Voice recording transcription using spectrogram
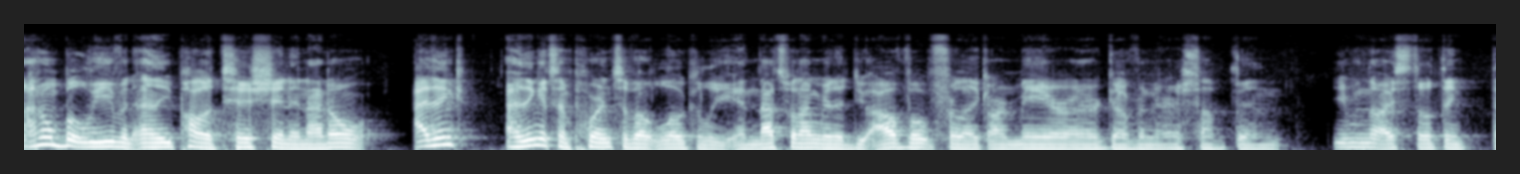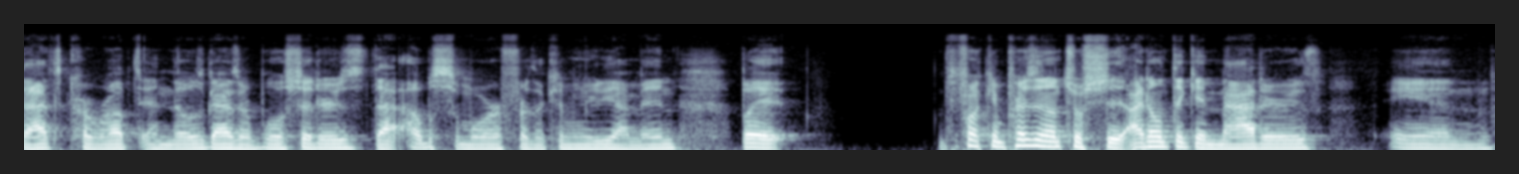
I don't believe in any politician, and I don't. I think I think it's important to vote locally, and that's what I'm gonna do. I'll vote for like our mayor or our governor or something. Even though I still think that's corrupt and those guys are bullshitters, that helps more for the community I'm in. But fucking presidential shit, I don't think it matters, and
